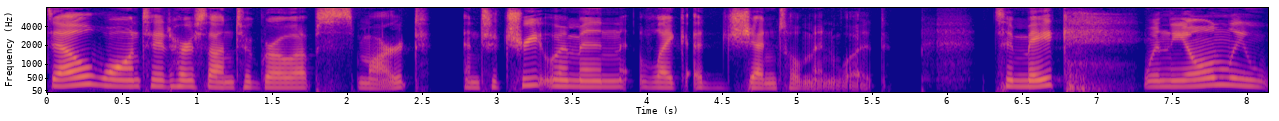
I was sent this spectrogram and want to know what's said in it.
Delle wanted her son to grow up smart and to treat women like a gentleman would. To make when the only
